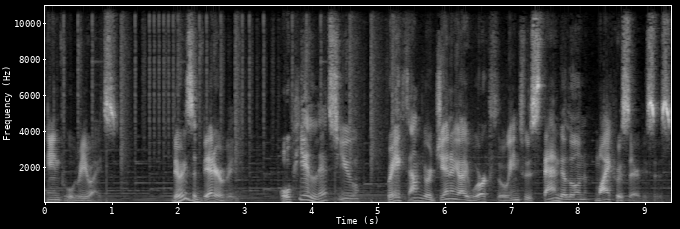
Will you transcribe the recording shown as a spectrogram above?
painful rewrites. There is a better way. OPEA lets you break down your GenAI workflow into standalone microservices.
